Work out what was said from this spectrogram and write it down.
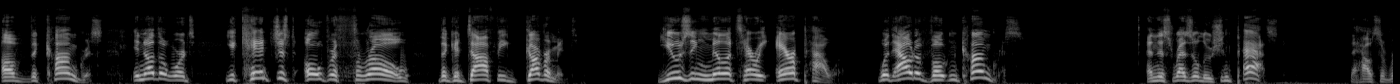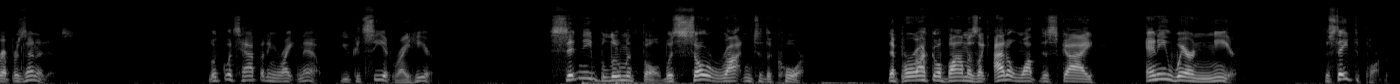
of the Congress. In other words, you can't just overthrow the Gaddafi government using military air power without a vote in Congress. And this resolution passed the House of Representatives. Look what's happening right now. You could see it right here. Sidney Blumenthal was so rotten to the core that Barack Obama's like, I don't want this guy anywhere near the State Department.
